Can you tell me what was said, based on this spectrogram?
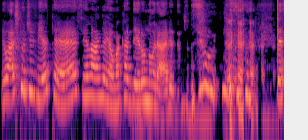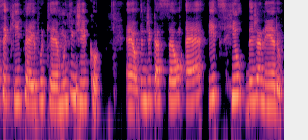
Eu acho que eu devia até, sei lá, ganhar uma cadeira honorária dentro desse, dessa equipe aí, porque é muito indico. É, outra indicação é It's Rio de Janeiro.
